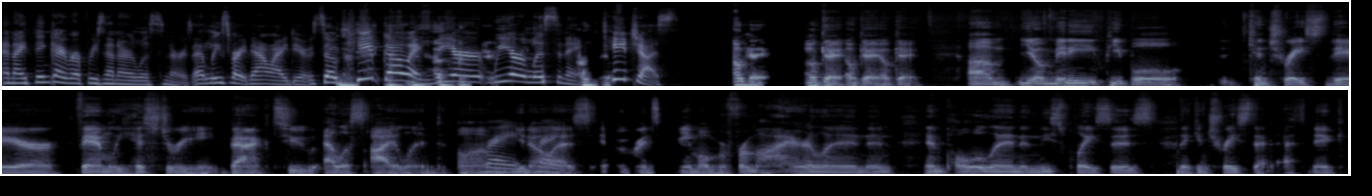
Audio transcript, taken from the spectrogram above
and I think I represent our listeners. At least right now, I do. So keep going. We are we are listening. Okay. Teach us. Okay, okay, okay, okay. Um, you know, many people can trace their family history back to Ellis Island. Um, Right, you know, right. as immigrants came over from Ireland and, and Poland and these places, they can trace that ethnic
